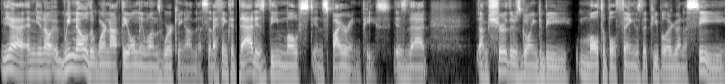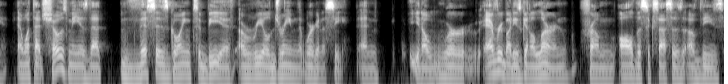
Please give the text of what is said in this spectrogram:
Yeah, and you know, we know that we're not the only ones working on this, and I think that that is the most inspiring piece. Is that I'm sure there's going to be multiple things that people are going to see. And what that shows me is that this is going to be a, a real dream that we're going to see. And, you know, we're, everybody's going to learn from all the successes of these,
